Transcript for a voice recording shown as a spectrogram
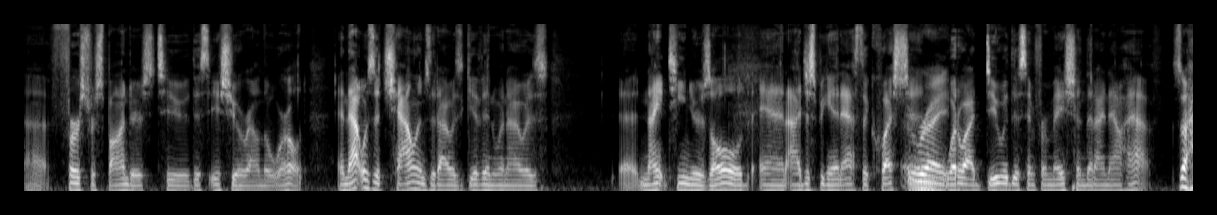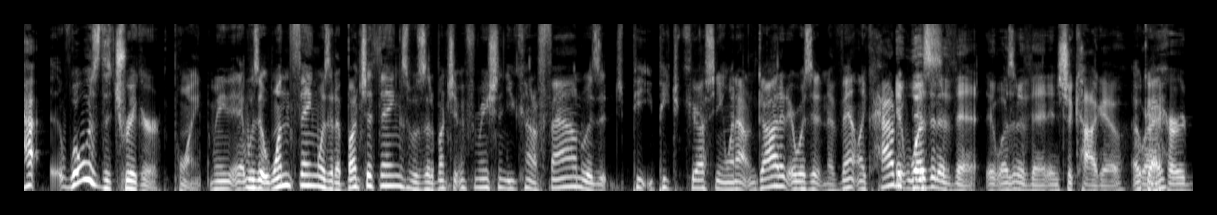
uh, first responders to this issue around the world. And that was a challenge that I was given when I was uh, 19 years old, and I just began to ask the question, Right. what do I do with this information that I now have? So, how, what was the trigger point? I mean, was it one thing? Was it a bunch of things? Was it a bunch of information that you kind of found? Was it you piqued your curiosity and went out and got it, or was it an event? Like, how did It was this- an event. It was an event in Chicago where I heard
